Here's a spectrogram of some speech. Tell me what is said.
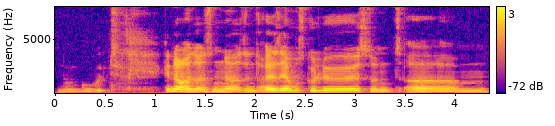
Nun gut. Genau, ansonsten ne, sind alle sehr muskulös und ähm,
